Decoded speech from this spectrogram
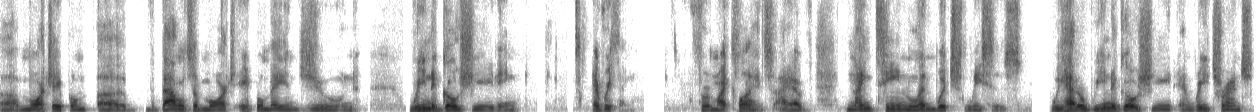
uh, March, April, uh, the balance of March, April, May, and June, renegotiating everything for my clients. I have 19 Lenwich leases. We had to renegotiate and retrench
